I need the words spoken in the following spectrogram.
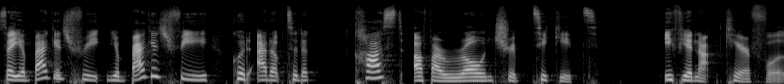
So your baggage fee your baggage fee could add up to the cost of a round trip ticket if you're not careful.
